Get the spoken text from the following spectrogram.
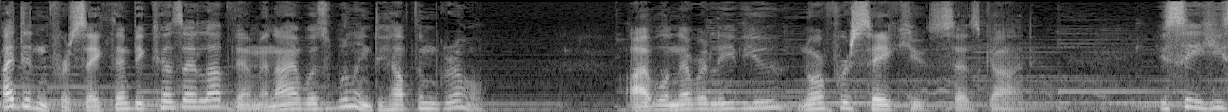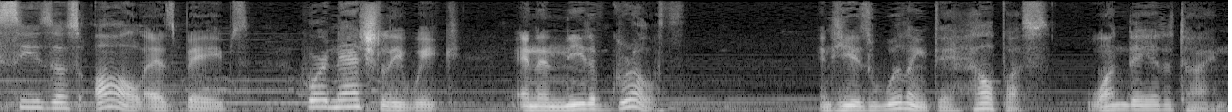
I didn't forsake them because I loved them and I was willing to help them grow. I will never leave you nor forsake you, says God. You see, He sees us all as babes who are naturally weak and in need of growth. And He is willing to help us one day at a time.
